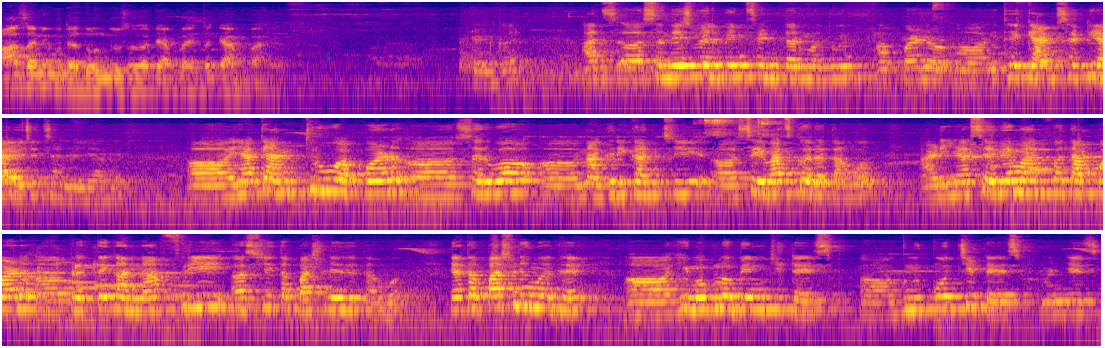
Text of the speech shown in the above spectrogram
आज आणि उद्या दोन दिवसासाठी आपला इथं कॅम्प आहे. आज संदेश वेलबिंग सेंटरमधून आपण इथे कॅम्पसाठी आयोजित झालेले आहेत. अ, या कॅम्प थ्रू आपण सर्व नागरिकांची सेवाच करत आहोत. आणि या सेवेमार्फत आपण प्रत्येकांना फ्री अशी तपासणी देत आहोत. या तपासणीमध्ये हिमोग्लोबिनची टेस्ट ग्लुकोजची टेस्ट म्हणजेच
